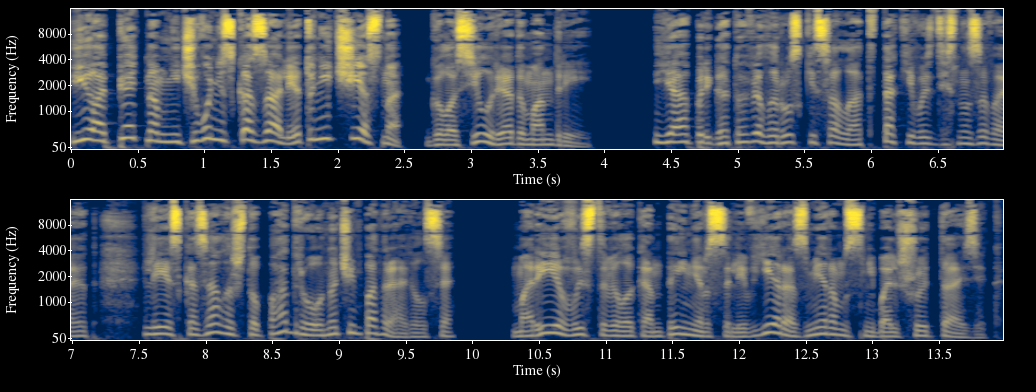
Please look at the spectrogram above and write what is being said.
«И опять нам ничего не сказали, это нечестно!» — голосил рядом Андрей. «Я приготовила русский салат, так его здесь называют. Лия сказала, что Падро он очень понравился». Мария выставила контейнер с оливье размером с небольшой тазик.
